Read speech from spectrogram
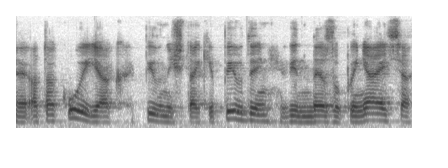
е, атакує, як північ, так і південь. Він не зупиняється.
